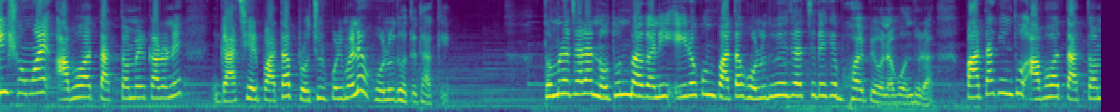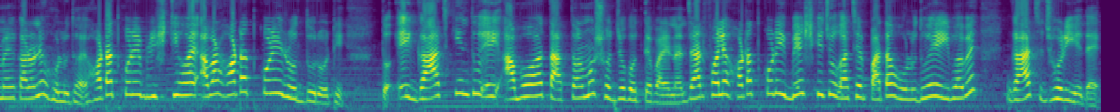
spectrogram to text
এই সময় আবহাওয়ার তারতম্যের কারণে গাছের পাতা প্রচুর পরিমাণে হলুদ হতে থাকে। তোমরা যারা নতুন বাগানি, এইরকম পাতা হলুদ হয়ে যাচ্ছে দেখে ভয় পেও না বন্ধুরা। পাতা কিন্তু আবহাওয়ার তারতম্যের কারণে হলুদ হয়। হঠাৎ করে বৃষ্টি হয়, আবার হঠাৎ করেই রোদ্দুর ওঠে। তো এই গাছ কিন্তু এই আবহাওয়ার তারতম্য সহ্য করতে পারে না, যার ফলে হঠাৎ করেই বেশ কিছু গাছের পাতা হলুদ হয়ে এইভাবে গাছ ঝরিয়ে দেয়।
